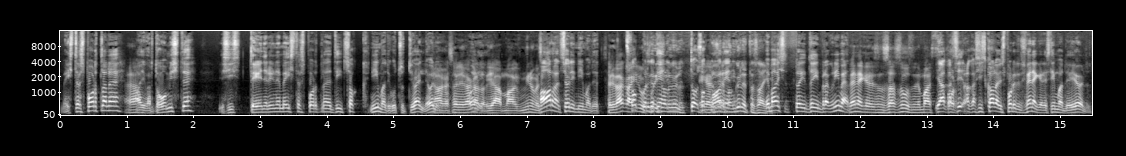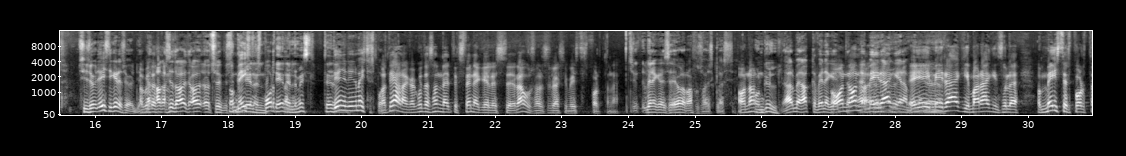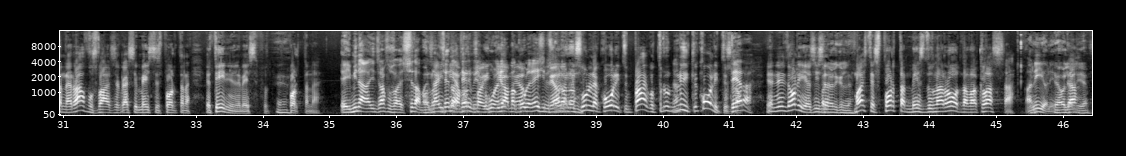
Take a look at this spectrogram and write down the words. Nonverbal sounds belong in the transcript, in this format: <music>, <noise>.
meistersportlane Aivar Toomiste ja siis teeneline meistersportlane Tiit Sokk, niimoodi kutsuti välja. aga see oli väga oli. ja ma minu meelest. ma arvan, et see oli niimoodi, et. see oli väga ilus. ma arvan küll, et ta sai. ja ma lihtsalt tõin, praegu nimed. Vene keeles on Zasuzini maast. aga, si aga siis Kalevi spordides vene keeles niimoodi ei öeldud, siis oli eesti keeles öeldi, aga, aga seda meistersportlane. teeneline meister. teeneline meistersport. ma tean, aga kuidas on näiteks vene keeles rahvusvahelise klassi meistersportlane? Vene keeles ei ole rahvusvahelist klassi. on, on küll. ärme hakka vene keelt, me ei räägi enam. ei, ei, me ei räägi, ma räägin sulle, on meistersportlane, rahvusvahelise klassi meistersportlane meistrisportlane ja teeniline meistrisportlane ei, mina rahvusvaheliselt seda, ma, seda termini kuulen, ma kuulen esimest korda. me anname sulle koolitus, praegu no. lühike koolitus. tee noh. ära. ja nüüd oli ja siis oli mastersporta mezunarodnava klassa. aa, nii oli. ja, ja. ja.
